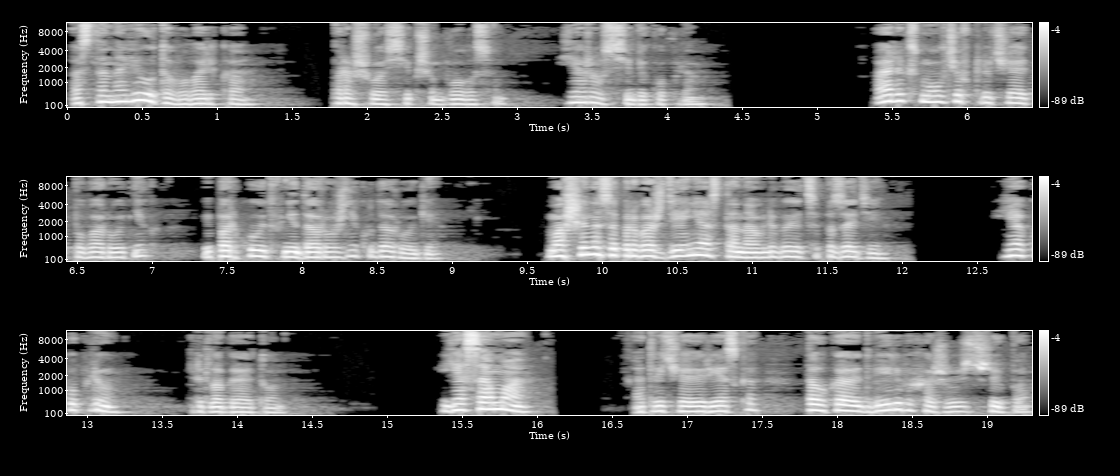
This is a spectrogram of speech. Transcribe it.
«Останови у того ларька», — прошу осипшим голосом. «Я роз себе куплю». Алекс молча включает поворотник и паркует внедорожник у дороги. Машина сопровождения останавливается позади. «Я куплю», — предлагает он. «Я сама», — отвечаю резко, толкаю дверь и выхожу из джипа.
